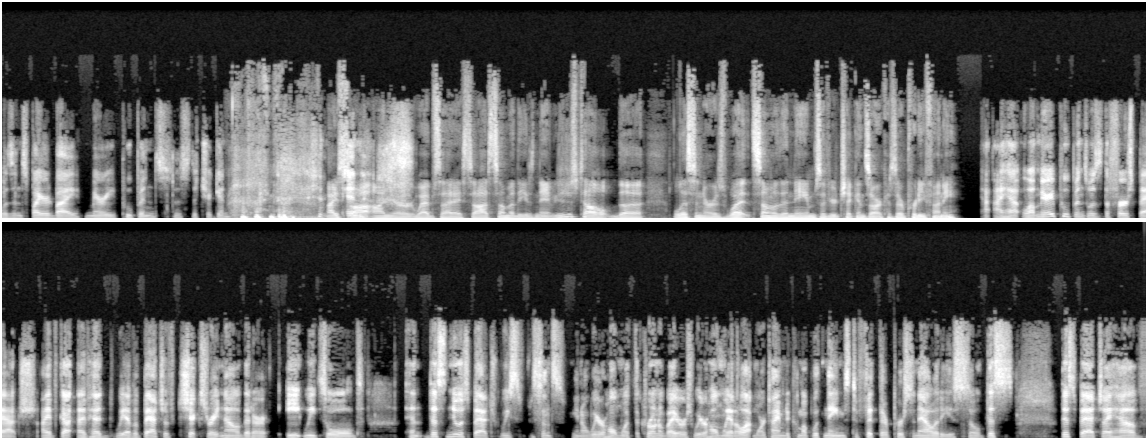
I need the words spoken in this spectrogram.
was inspired by mary poopins is the chicken. I saw and, on your website i saw some of these names. You just tell the listeners what some of the names of your chickens are because they're pretty funny. I have well, Mary Poopins was the first batch. I've got I've had we have a batch of chicks right now that are eight weeks old, and this newest batch we since you know we were home with the coronavirus we were home we had a lot more time to come up with names to fit their personalities. So this this batch I have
